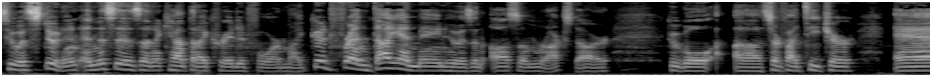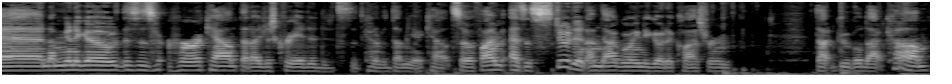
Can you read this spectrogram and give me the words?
to a student, and this is an account that I created for my good friend Diane Main, who is an awesome rock star Google uh, certified teacher. And I'm gonna go. This is her account that I just created. It's kind of a dummy account. So if I'm as a student, I'm now going to go to classroom.google.com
